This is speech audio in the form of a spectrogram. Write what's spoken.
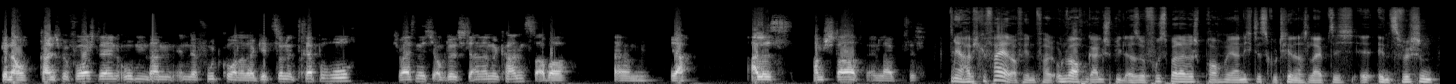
Genau, kann ich mir vorstellen, oben dann in der Food Corner. Da geht so eine Treppe hoch. Ich weiß nicht, ob du dich erinnern kannst, aber ähm, ja, alles am Start in Leipzig. Ja, habe ich gefeiert auf jeden Fall. Und war auch ein geiles Spiel. Also fußballerisch brauchen wir ja nicht diskutieren, dass Leipzig inzwischen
